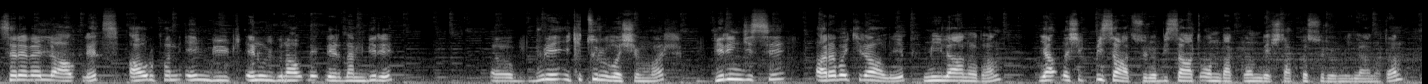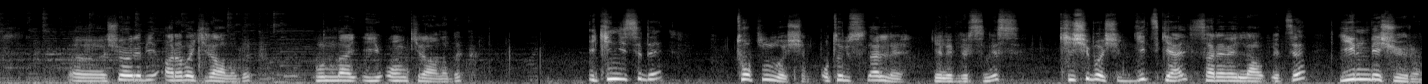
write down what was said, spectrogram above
Cerevella Outlet, Avrupa'nın en büyük, en uygun outletlerinden biri. Ee, Buraya iki tür ulaşım var. Birincisi araba kiralayıp Milano'dan yaklaşık bir saat sürüyor. Bir saat 10 dakika, 15 dakika sürüyor Milano'dan. Ee, Şöyle bir araba kiraladık. Hyundai i10 kiraladık. İkincisi de toplu ulaşım. Otobüslerle gelebilirsiniz. Kişi başı git gel Saravella Outlet'e 25 euro.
